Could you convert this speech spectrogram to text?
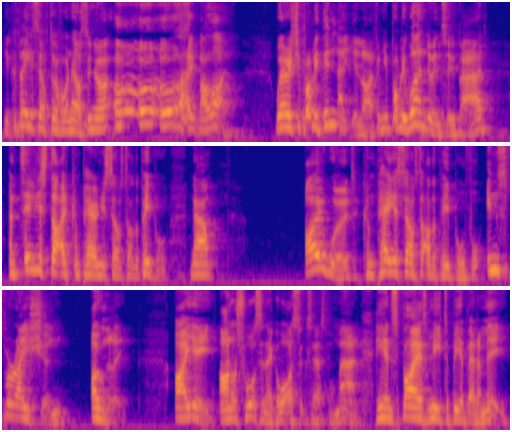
You compare yourself to everyone else and you're like, oh, I hate my life. Whereas you probably didn't hate your life and you probably weren't doing too bad until you started comparing yourselves to other people. Now, I would compare yourselves to other people for inspiration only. I.e., Arnold Schwarzenegger, what a successful man. He inspires me to be a better me.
